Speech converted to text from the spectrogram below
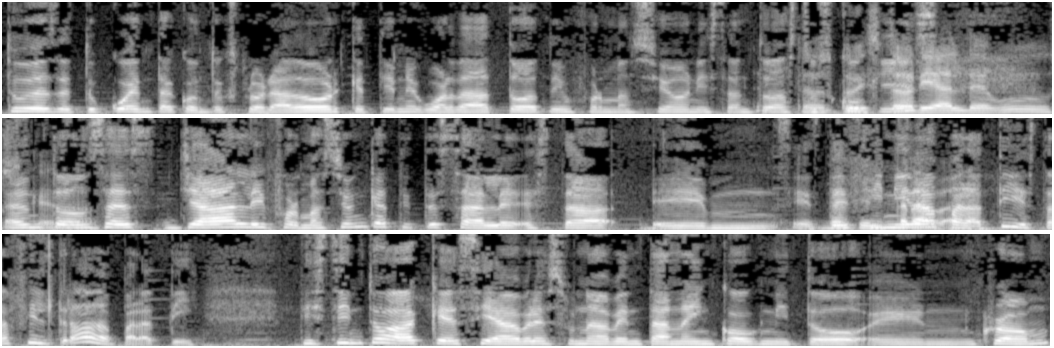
tú desde tu cuenta con tu explorador que tiene guardada toda tu información y están todas tus cookies. historial de búsqueda. Entonces ya la información que a ti te sale está, em, definida para ti, está filtrada para ti. Distinto a que si abres una ventana incógnito en Chrome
